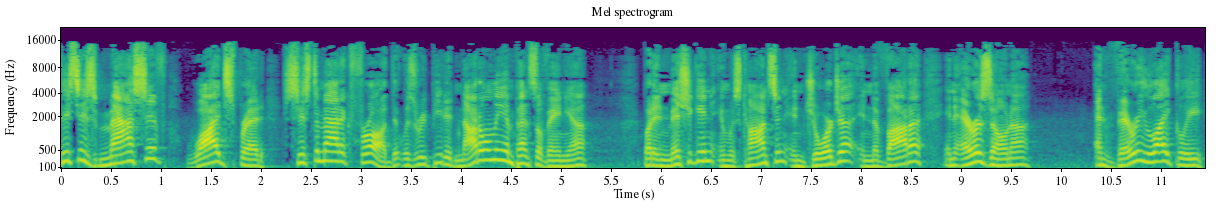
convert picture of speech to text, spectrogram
This is massive, widespread, systematic fraud that was repeated not only in Pennsylvania, but in Michigan, in Wisconsin, in Georgia, in Nevada, in Arizona, and very likely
